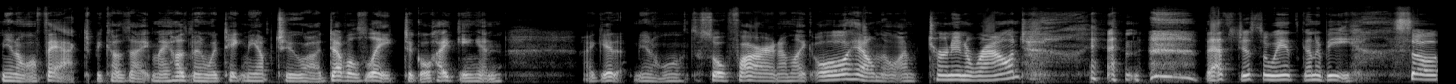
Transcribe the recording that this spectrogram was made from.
you know, a fact because I, my husband would take me up to uh, Devil's Lake to go hiking and I get, you know, so far and I'm like, oh, hell no, I'm turning around. and that's just the way it's to be. So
